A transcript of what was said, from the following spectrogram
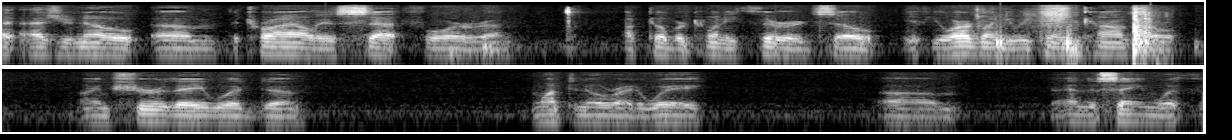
Uh, As you know, um, the trial is set for um, October 23rd, so if you are going to retain counsel, I'm sure they would uh, want to know right away. Um, And the same with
